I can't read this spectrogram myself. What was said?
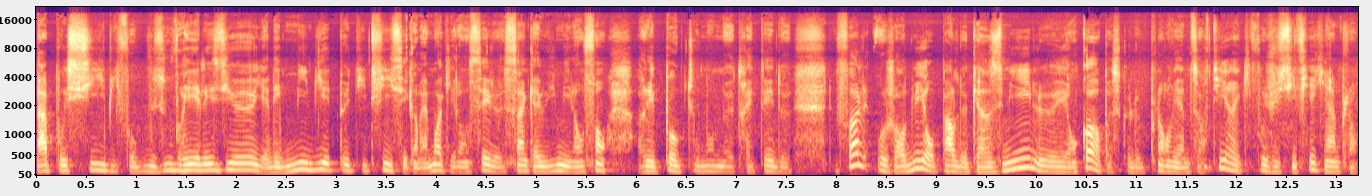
pas possible, il faut que vous ouvriez les yeux, il y a des milliers de petites filles, c'est quand même moi qui ai lancé le 5 à 8 000 enfants. À l'époque, tout le monde me traitait de, folle. Aujourd'hui, on parle de 15 000 et encore, parce que le plan vient de sortir et qu'il faut justifier qu'il y a un plan.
